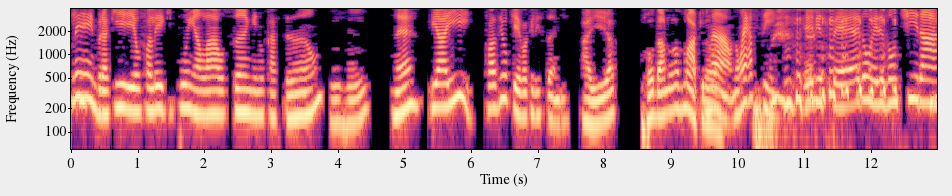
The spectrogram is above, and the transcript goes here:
Lembra que eu falei que punha lá o sangue no cartão, uhum. né? E aí, fazia o que com aquele sangue? Aí ia rodar numas máquinas. lá. Não, não é assim. Eles pegam, eles vão tirar,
